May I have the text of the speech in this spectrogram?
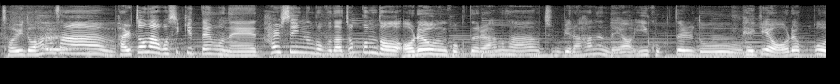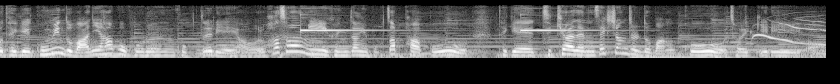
저희도 항상 발전하고 싶기 때문에 할 수 있는 것보다 조금 더 어려운 곡들을 항상 준비를 하는데요. 이 곡들도 되게 어렵고 되게 고민도 많이 하고 고른 곡들이에요. 화성이 굉장히 복잡하고 되게 지켜야 되는 섹션들도 많고 저희끼리 어,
